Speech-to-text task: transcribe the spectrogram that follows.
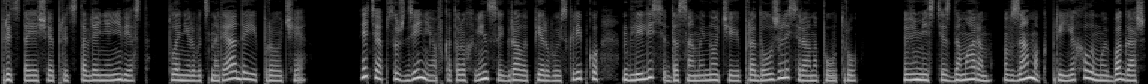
предстоящее представление невест, планировать снаряды и прочее. Эти обсуждения, в которых Винса играла первую скрипку, длились до самой ночи и продолжились рано поутру. Вместе с Дамаром в замок приехал и мой багаж,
